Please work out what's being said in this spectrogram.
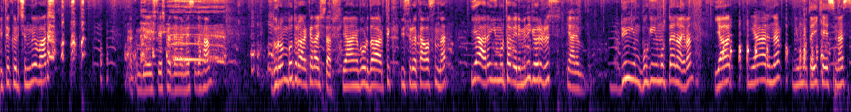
Bir tık hırçınlığı var. Bakın bir eşleşme denemesi daha. Durum budur arkadaşlar. Yani burada artık bir süre kalsınlar. Yarın yumurta verimini görürüz. Yani dün bugün yumurtlayan hayvan yar yarına yumurtayı kesmez.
